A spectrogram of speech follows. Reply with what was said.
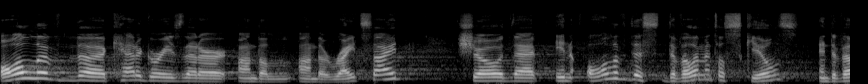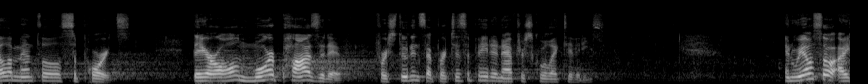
All of the categories that are on the, on the right side show that in all of this developmental skills and developmental supports, they are all more positive for students that participate in after-school activities. And we also, I,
